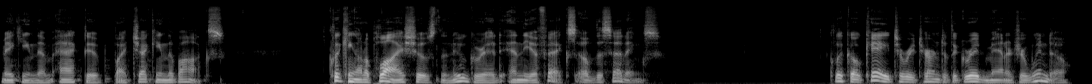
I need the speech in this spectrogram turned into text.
making them active by checking the box. Clicking on Apply shows the new grid and the effects of the settings. Click OK to return to the Grid Manager window.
